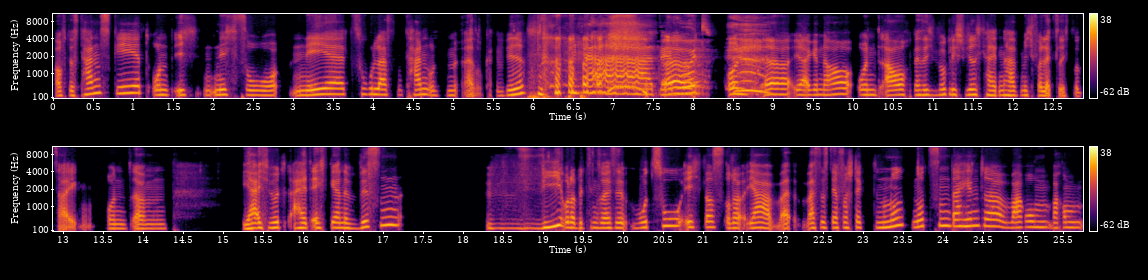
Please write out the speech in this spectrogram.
auf Distanz geht und ich nicht so Nähe zulassen kann und also will. Ja, sehr gut. und äh, ja, genau. Und auch, dass ich wirklich Schwierigkeiten habe, mich verletzlich zu zeigen. Und ähm, ja, ich würde halt echt gerne wissen, wie oder beziehungsweise wozu ich das oder ja, was ist der versteckte Nutzen dahinter? Warum, warum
